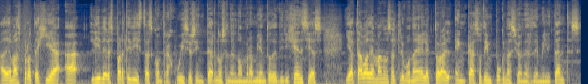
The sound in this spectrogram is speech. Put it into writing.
Además, protegía a líderes partidistas contra juicios internos en el nombramiento de dirigencias y ataba de manos al Tribunal Electoral en caso de impugnaciones de militantes.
